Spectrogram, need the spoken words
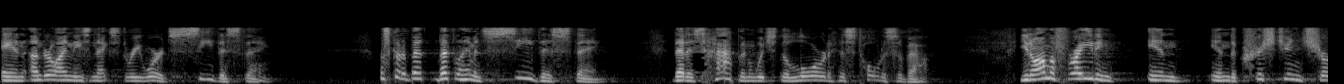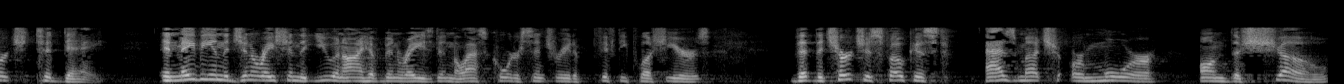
and underline these next three words see this thing. Let's go to Beth- Bethlehem and see this thing that has happened, which the Lord has told us about. You know, I'm afraid in, in, in the Christian church today, and maybe in the generation that you and I have been raised in the last quarter century to 50 plus years, that the church is focused as much or more on the show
